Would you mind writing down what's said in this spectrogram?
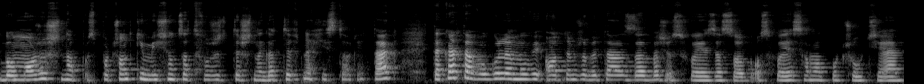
bo możesz na, z początkiem miesiąca tworzyć też negatywne historie, tak? Ta karta w ogóle mówi o tym, żeby teraz zadbać o swoje zasoby, o swoje samopoczucie,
